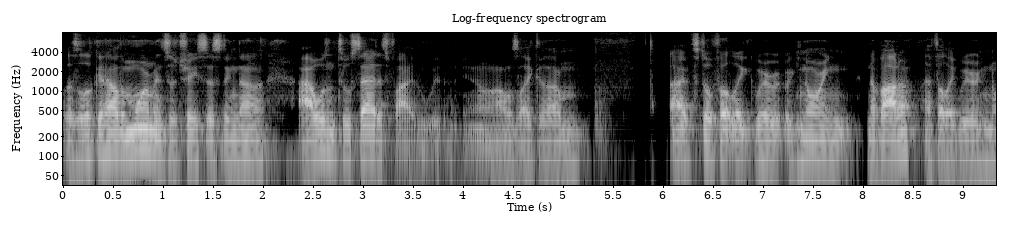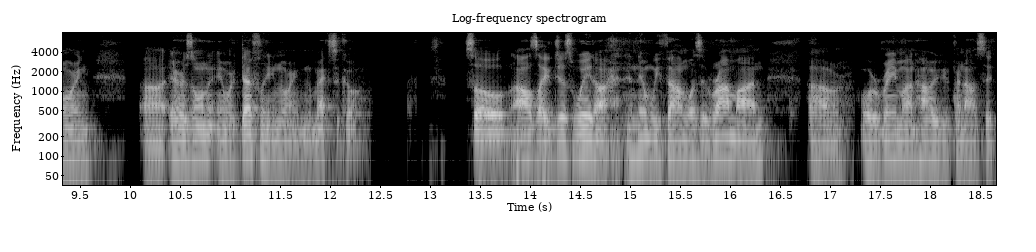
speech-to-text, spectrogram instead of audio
let's look at how the Mormons have traced this thing down. I wasn't too satisfied with it. You know, I was like, um, I still felt like we are ignoring Nevada. I felt like we were ignoring uh, Arizona, and we're definitely ignoring New Mexico. So I was like, just wait on. And then we found, was it Raman uh, or Raymond, however you pronounce it?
